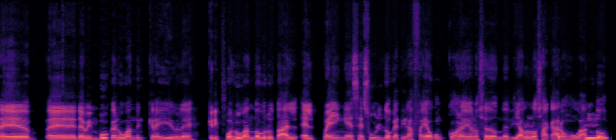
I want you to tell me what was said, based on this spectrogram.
Eh, eh, Devin Booker jugando increíble, Chris Paul jugando brutal, el Payne ese zurdo que tira feo con cojones, yo no sé dónde diablo lo sacaron jugando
